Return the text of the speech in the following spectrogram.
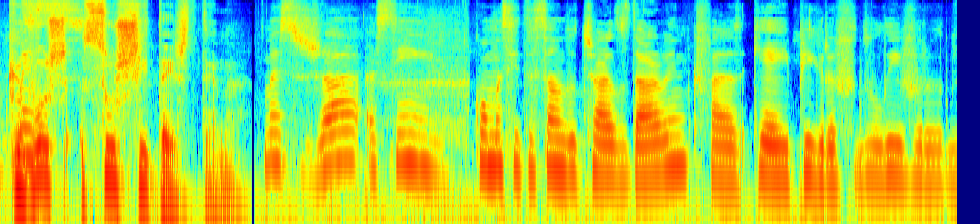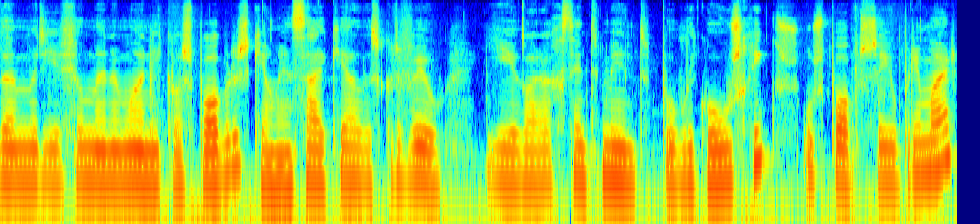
que vos suscita este tema? Mas já assim, com uma citação do Charles Darwin, que, faz, que é a epígrafe do livro da Maria Filomena Mónica Os Pobres, que é um ensaio que ela escreveu e agora recentemente publicou Os Ricos, Os Pobres saiu primeiro,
